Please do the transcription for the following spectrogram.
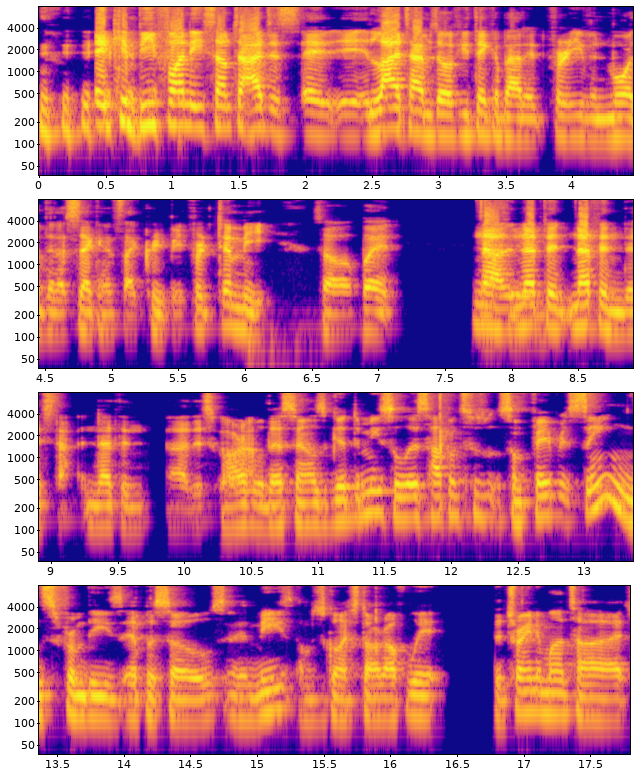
It can be funny sometimes. I just it, it- a lot of times though, if you think about it for even more than a second, it's like creepy for to me. So, but no, nothing, nothing this time, nothing uh, this All right, well, that sounds good to me. So let's hop into some favorite scenes from these episodes. And me, I'm just going to start off with the training montage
